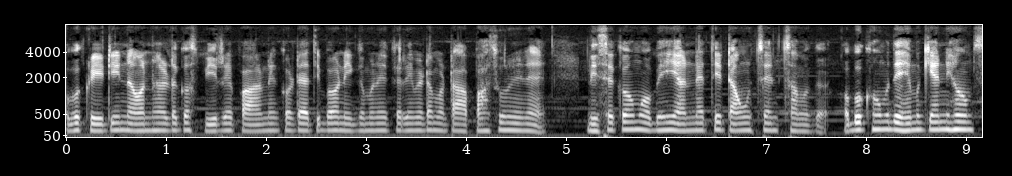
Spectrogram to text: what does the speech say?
ඔබ ක්‍රීටීන් අවන්හලට ගොස් පීරය පාලනය කොට ඇති බව නිගමනය කිරීමට මට අපහසුනේ නෑ. නිසකවම ඔබෙහි යන්න ඇති ටවුන්සෙන්ට් සමඟ. ඔබ කොහොමද එහෙම කියන්නේ හෝම්ස්.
